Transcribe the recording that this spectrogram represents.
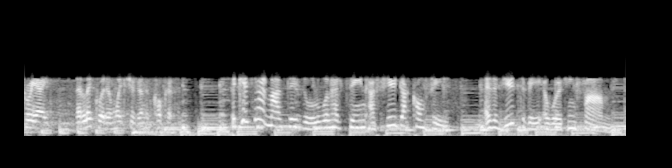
creates the liquid in which you're going to cook it. The kitchen at Mas des will have seen a few duck confits, as it used to be a working farm.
